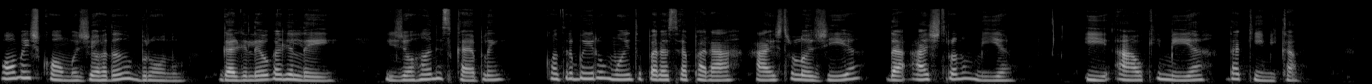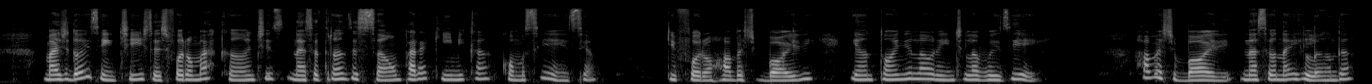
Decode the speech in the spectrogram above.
Homens como Giordano Bruno, Galileu Galilei e Johannes Kepler contribuíram muito para separar a astrologia da astronomia e a alquimia da química. Mas dois cientistas foram marcantes nessa transição para a química como ciência, que foram Robert Boyle e Antoine Laurent Lavoisier. Robert Boyle nasceu na Irlanda,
